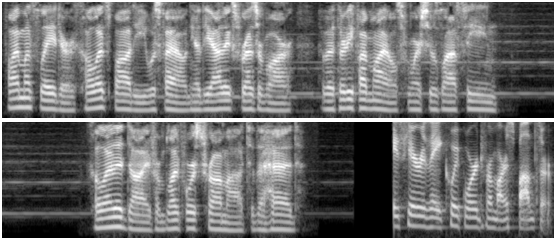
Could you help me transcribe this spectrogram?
Five months later, Colette's body was found near the Addicks Reservoir, about 35 miles from where she was last seen. Colette had died from blunt force trauma to the head. Here is a quick word from our sponsor.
